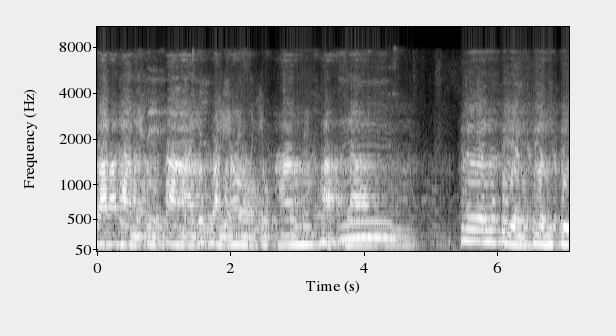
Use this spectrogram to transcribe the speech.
วัฏฏันติอายุวันโนสุขังภะลังเพื่อนเสียงเสียงสี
